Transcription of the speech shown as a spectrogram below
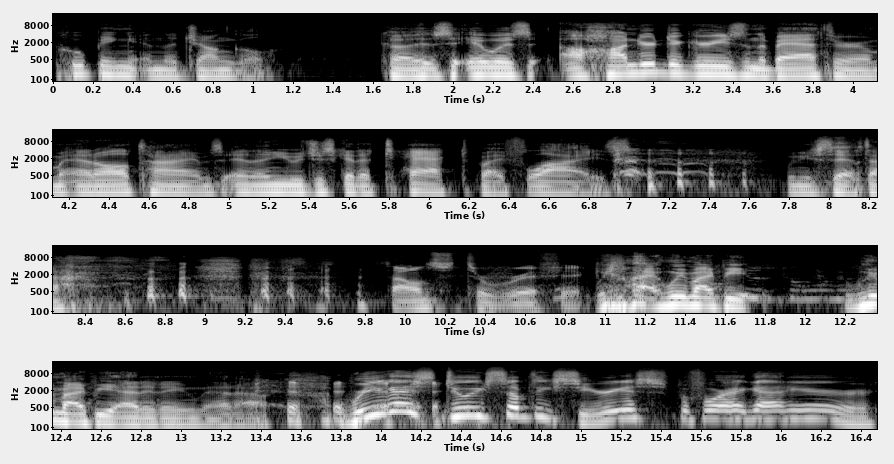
pooping in the jungle because it was 100 degrees in the bathroom at all times, and then you would just get attacked by flies when you sat down. Sounds terrific. We might, we might be. We might be editing that out. Were you guys doing something serious before I got here? Or?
